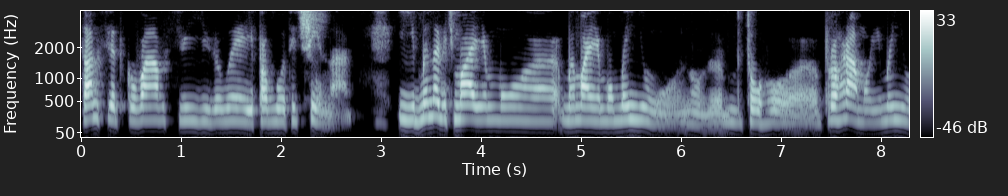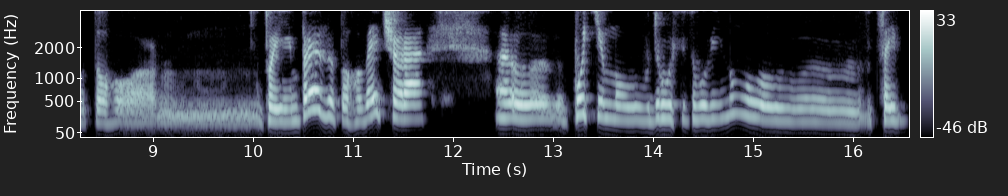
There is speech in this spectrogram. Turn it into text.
там святкував свій ювілей Павло Тичина. І ми навіть маємо, ми маємо меню ну, того програму і меню того, тої імпрези, того вечора. Е, Потім у Другу світову війну е, цей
